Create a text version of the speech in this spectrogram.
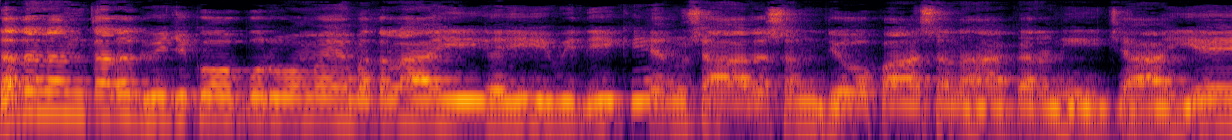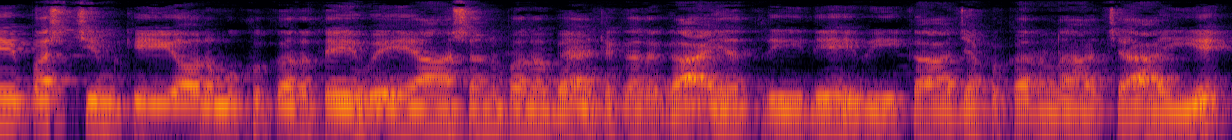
तदनंतर द्विज को पूर्व में बतलाई गई विधि के अनुसार संध्योपासना करनी चाहिए। पश्चिम की ओर मुख करते हुए आसन पर बैठकर गायत्री देवी का जप करना चाहिए।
